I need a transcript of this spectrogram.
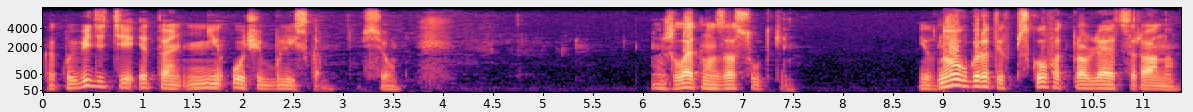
Как вы видите, это не очень близко. Все. Желательно за сутки. И в Новгород, и в Псков отправляется рано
